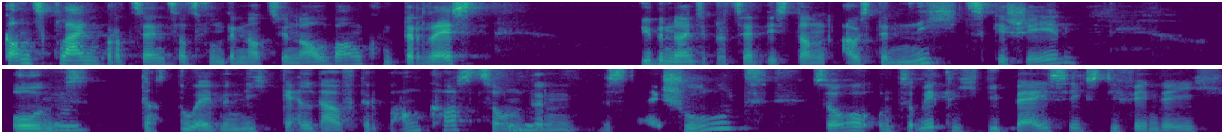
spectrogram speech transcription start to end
ganz kleinen Prozentsatz von der Nationalbank und der Rest, über 90 Prozent, ist dann aus dem Nichts geschehen und mhm. dass du eben nicht Geld auf der Bank hast, sondern mhm. das ist eine Schuld. So und so wirklich die Basics, die finde ich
